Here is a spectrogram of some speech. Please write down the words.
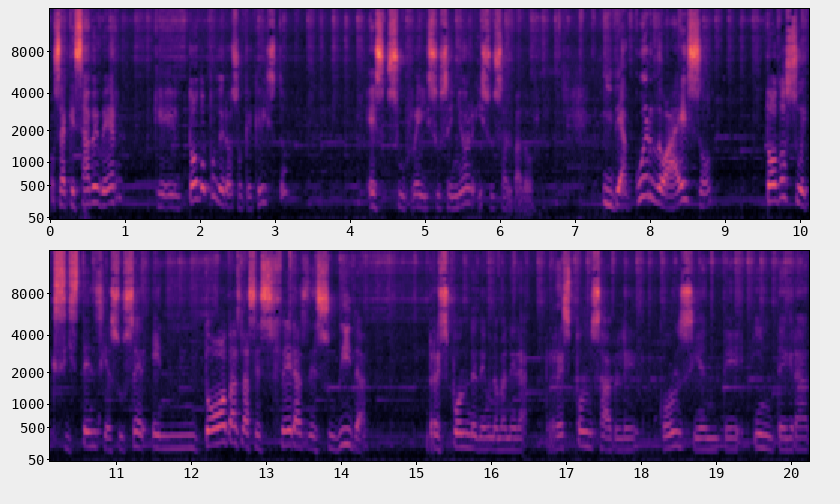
o sea, que sabe ver que el Todopoderoso que Cristo es su Rey, su Señor y su Salvador. Y de acuerdo a eso, toda su existencia, su ser, en todas las esferas de su vida, responde de una manera responsable, consciente, íntegra,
